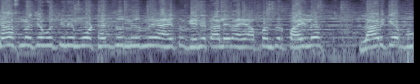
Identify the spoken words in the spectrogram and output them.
शासनाच्या वतीने मोठा जो निर्णय आहे तो घेण्यात आलेला आहे. आपण जर पाहिलं लाडक्या भू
